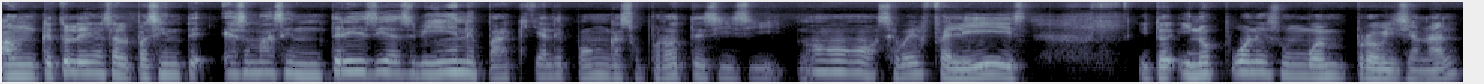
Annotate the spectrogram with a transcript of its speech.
aunque tú le digas al paciente, es más, en tres días viene para que ya le ponga su prótesis y no, se va a ir feliz. Y, no pones un buen provisional,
